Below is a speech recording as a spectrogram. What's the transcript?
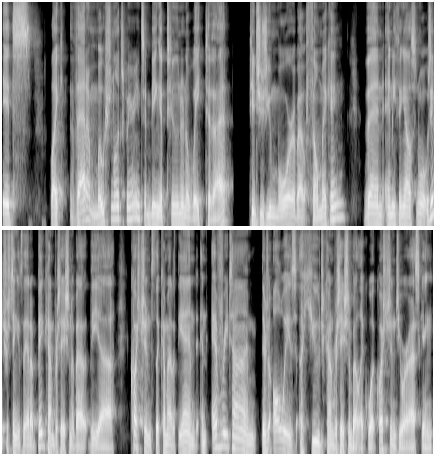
it's like that emotional experience and being attuned and awake to that teaches you more about filmmaking than anything else. And what was interesting is they had a big conversation about the uh, questions that come out at the end. And every time there's always a huge conversation about like what questions you are asking,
